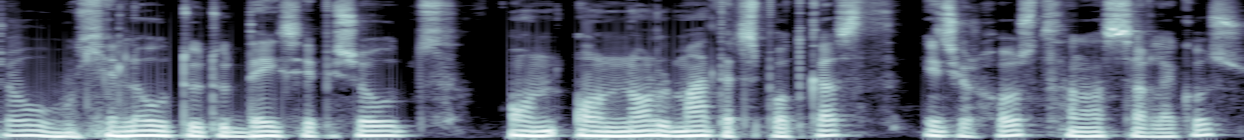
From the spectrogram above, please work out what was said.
So, hello to today's episode on On All Matters podcast. It's your host, Thanasis Alekos.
